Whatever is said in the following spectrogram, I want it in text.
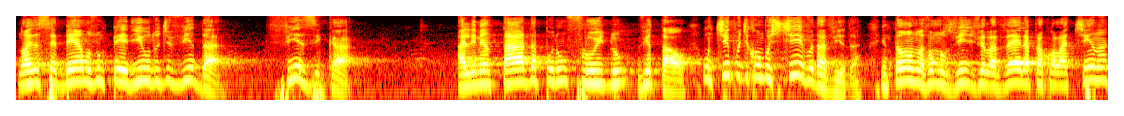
nós recebemos um período de vida física, alimentada por um fluido vital, um tipo de combustível da vida. Então, nós vamos vir de Vila Velha para Colatina,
